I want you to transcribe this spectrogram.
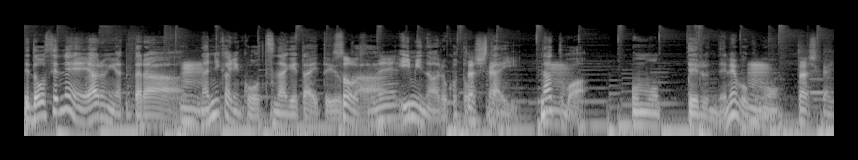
でどうせねやるんやったらうん。何かにこうつなげたいというか、ね。意味のあることをしたいなとは思ってるんでね僕も、うん確かに。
